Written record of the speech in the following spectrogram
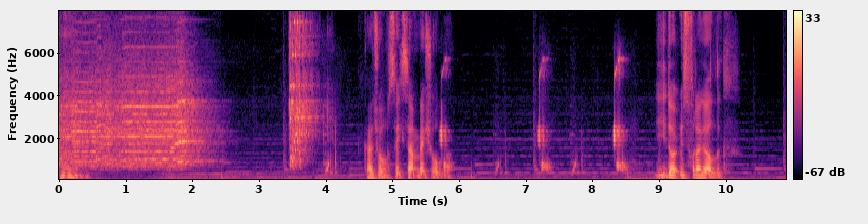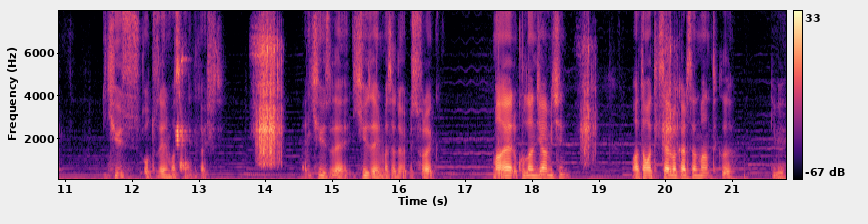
Hmm. Kaç oldu? 85 oldu. İyi 400 frag aldık. 230 elmas mıydı kaçtı? Ha, 200 de 200 elmasa 400 frag. Ma eğer kullanacağım için matematiksel bakarsan mantıklı gibi.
